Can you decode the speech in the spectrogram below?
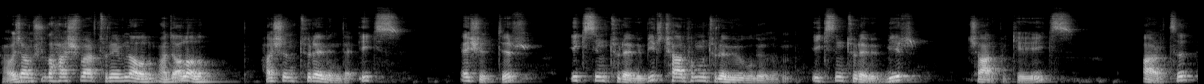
Hocam şurada h var türevini alalım. Hadi alalım. h'ın türevinde x eşittir. x'in türevi 1 çarpımın türevi uyguluyordum. x'in türevi 1 çarpı gx artı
